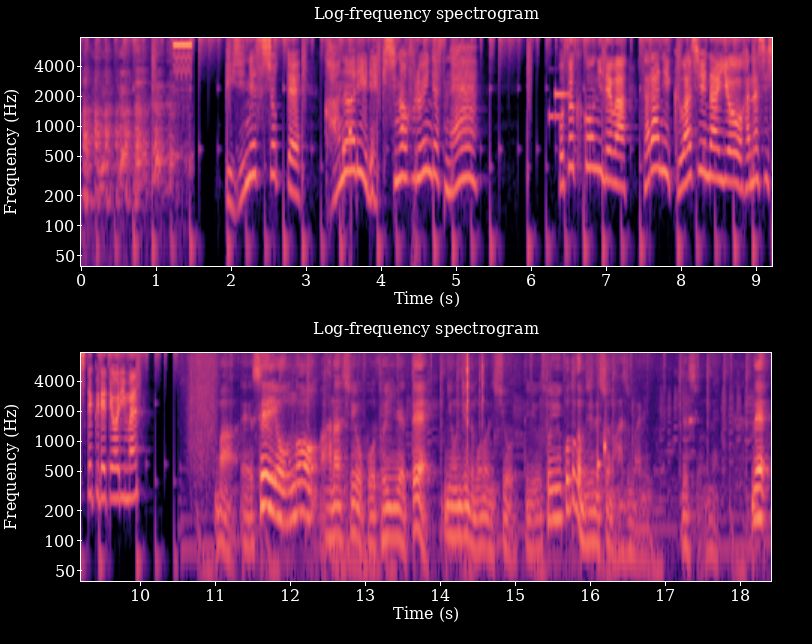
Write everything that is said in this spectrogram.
ビジネス書ってかなり歴史が古いんですね。補足講義ではさらに詳しい内容をお話ししてくれております。まあ、西洋の話をこう取り入れて日本人のものにしようっていうそういうことがビジネス書の始まりですよね。で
